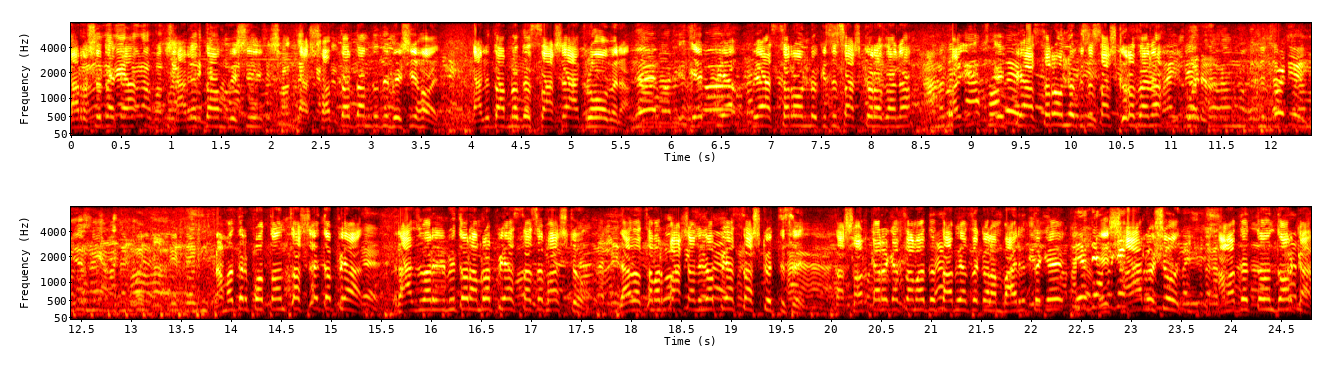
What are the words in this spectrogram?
বারোশো টাকা, সারের দাম বেশি সপ্তাহের দাম যদি বেশি হয়, তাহলে তো আপনাদের চাষে আগ্রহ হবে না। পেঁয়াজ ছাড়া অন্য কিছু চাষ করা যায় না। এই পেঁয়াজ ছাড়া অন্য কিছু চাষ করা যায় না। আমাদের প্রথম চাষটাই তো পেঁয়াজ। রাজবাড়ির ভিতর আমরা পেঁয়াজ চাষে ফার্স্ট। দেখা যাচ্ছে আমার পাশালিরাও পেঁয়াজ চাষ করতেছে তা সরকারের কাছে আমাদের দাবি আছে করলাম বাইরের থেকে এই সার ওষুধ আমাদের তো দরকার।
